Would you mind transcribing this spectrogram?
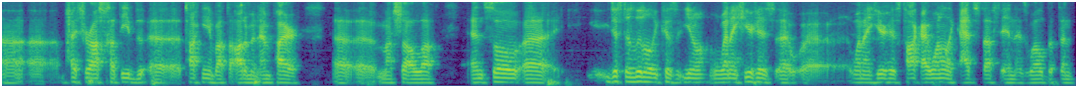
uh, uh, Firas Khatib uh, talking about the Ottoman Empire, uh, mashallah. And so just a little, because, you know, when I hear his, when I hear his talk, I want to like add stuff in as well, but then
